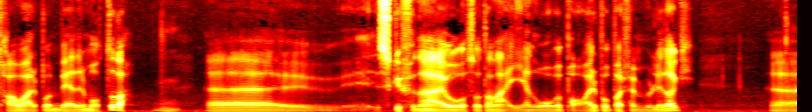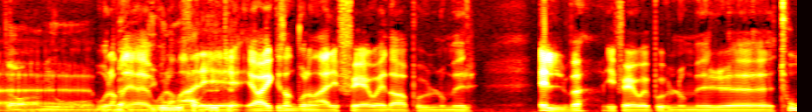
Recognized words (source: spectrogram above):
ta vare på en bedre måte, da. Eh, skuffende er jo også at han er én over par på par fem-hull i dag. Da er han jo hvor han er, hvor han i, ja? Hvor han er i fairway da på hull nummer 11 i fairway på hull nummer eh, to.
